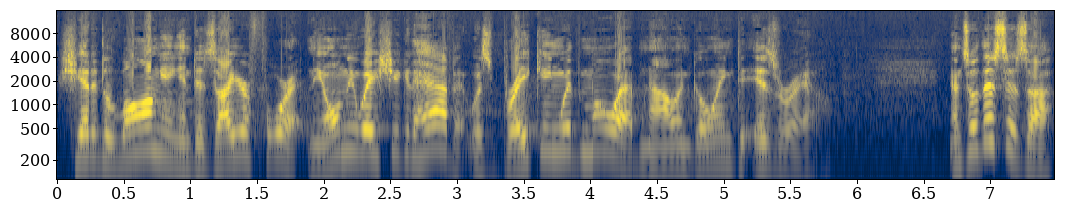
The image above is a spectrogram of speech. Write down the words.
She had a longing and desire for it. And the only way she could have it was breaking with Moab now and going to Israel. And so this is a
